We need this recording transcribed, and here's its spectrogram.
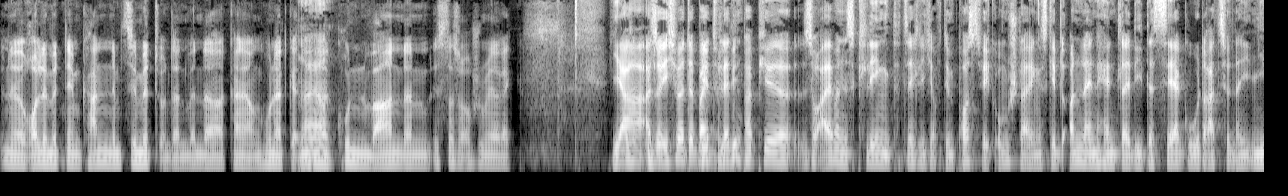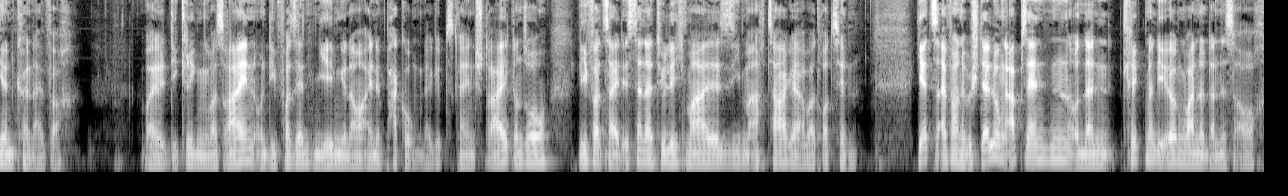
eine Rolle mitnehmen kann, nimmt sie mit. Und dann, wenn da, keine Ahnung, 100, Ge- Naja. 100 Kunden waren, dann ist das auch schon wieder weg. Ja, also ich würde bei Toilettenpapier, so albern es klingt, tatsächlich auf den Postweg umsteigen. Es gibt Online-Händler, die das sehr gut rationieren können einfach. Weil die kriegen was rein und die versenden jedem genau eine Packung. Da gibt es keinen Streit und so. Lieferzeit ist dann natürlich mal sieben, acht Tage, aber trotzdem. Jetzt einfach eine Bestellung absenden und dann kriegt man die irgendwann und dann ist auch.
